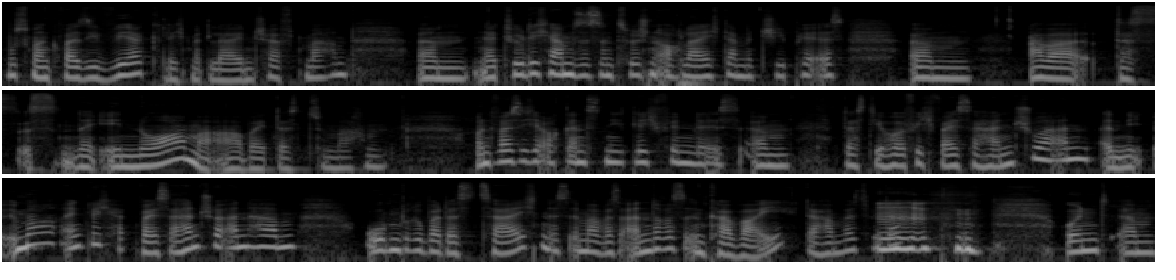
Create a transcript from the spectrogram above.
muss man quasi wirklich mit Leidenschaft machen. Ähm, natürlich haben sie es inzwischen auch leichter mit GPS, ähm, aber das ist eine enorme Arbeit, das zu machen. Und was ich auch ganz niedlich finde, ist, ähm, dass die häufig weiße Handschuhe an, äh, nee, immer eigentlich weiße Handschuhe anhaben. Oben drüber das Zeichen ist immer was anderes in Kawaii, da haben wir es wieder. Mhm. Und ähm,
